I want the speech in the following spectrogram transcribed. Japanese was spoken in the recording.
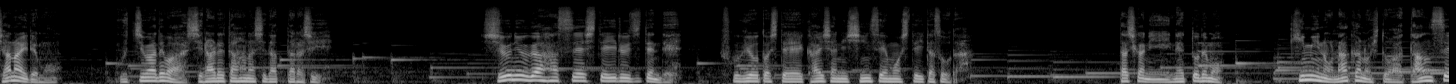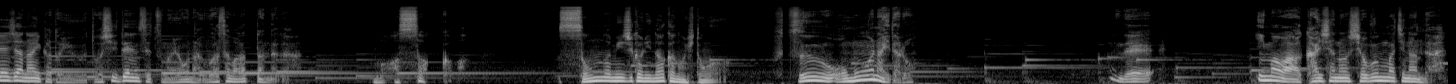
社内でも内輪では知られた話だったらしい。収入が発生している時点で副業として会社に申請もしていたそうだ。確かにネットでも君の中の人は男性じゃないかという都市伝説のような噂はあったんだが。まさか。そんな身近に中の人が。普通思わないだろ。で今は会社の処分待ちなんだ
